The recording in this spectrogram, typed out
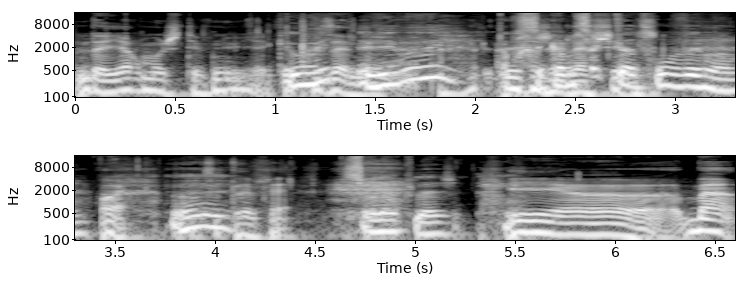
D'ailleurs, moi, j'étais venu il y a quelques Oui, années. oui, oui. Après, C'est comme ça que tu as trouvé. Ouais, Ouais. tout à fait. Sur la plage. Et euh, bah,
